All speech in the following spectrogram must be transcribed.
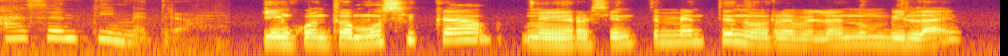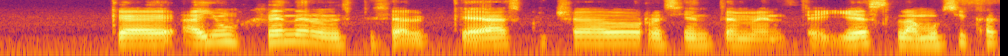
a centímetro. Y en cuanto a música, recientemente nos reveló en un V-Live que hay un género en especial que ha escuchado recientemente y es la música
